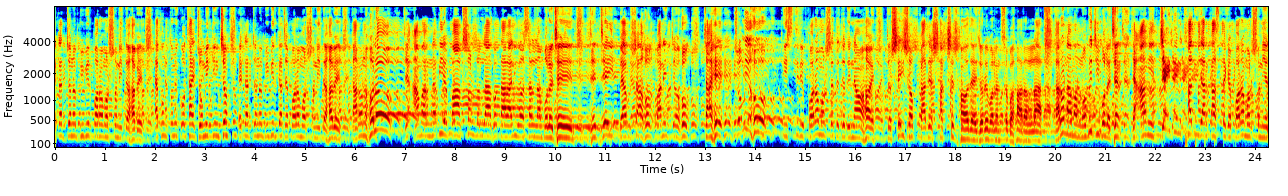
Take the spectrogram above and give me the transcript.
এটার জন্য বিবির পরামর্শ নিতে হবে। এখন তুমি কোথায় জমি কিনছো, এটার জন্য বিবির কাছে পরামর্শ নিতে হবে। কারণ হলো যে আমার নবী পাক সাল্লাল্লাহু তাআলা আলাইহি ওয়াসাল্লাম বলেছে যে যেই ব্যবসা হোক, বাণিজ্য হোক, চাহে জমি হোক, স্ত্রীর পরামর্শতে যদি নেওয়া হয়, তো সেই সব কাজে সাকসেস হওয়া যায়। জোরে বলেন সুবহানাল্লাহ। কারণ আমার নবীজি বলেছেন যে আমি যেই দিন খাদিজার কাছ থেকে পরামর্শ নিয়ে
